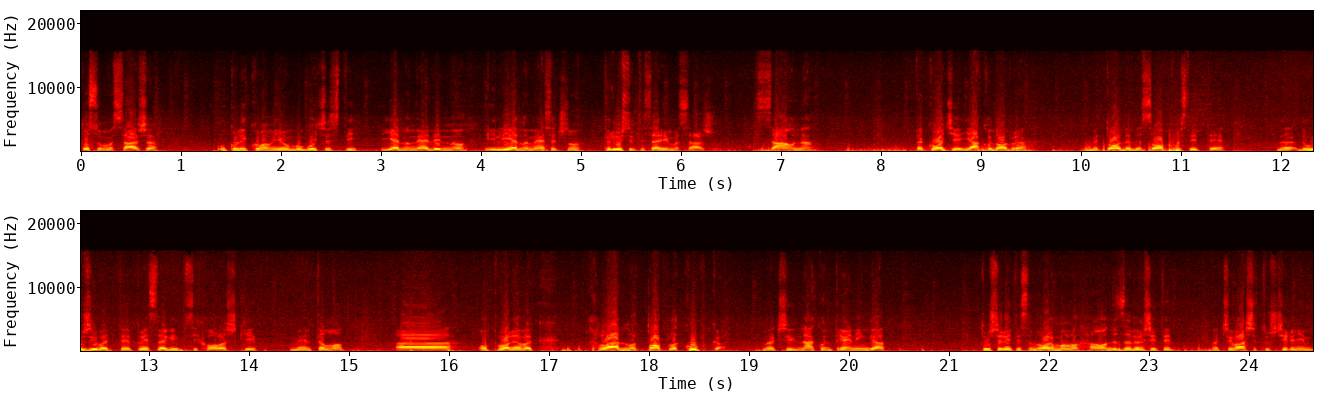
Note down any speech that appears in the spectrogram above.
To su masaža, ukoliko vam je u mogućnosti jedno nedeljno ili jedno mesečno priuštite sebi masažu. Sauna, takođe jako dobra metoda da se opustite, da, da uživate pre svega i psihološki, mentalno. A, oporavak hladno-topla kupka. Znači, nakon treninga tuširajte se normalno, a onda završite znači, vaše tuširanje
